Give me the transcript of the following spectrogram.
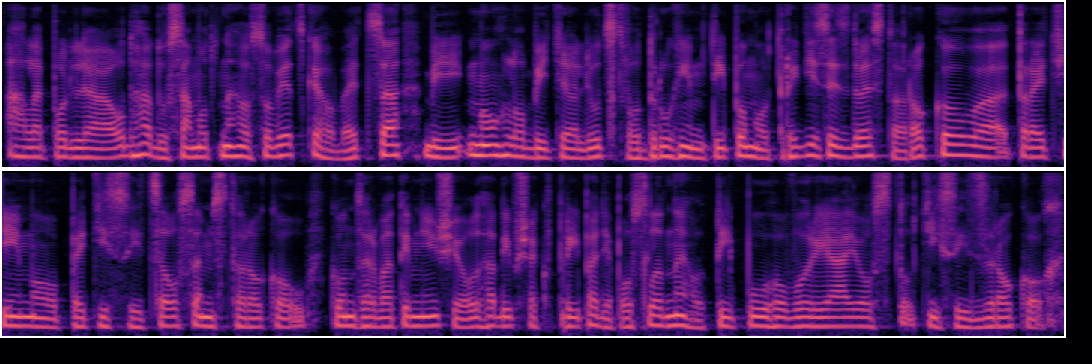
ale podľa odhadu samotného sovietského vedca by mohlo byť ľudstvo druhým typom o 3200 rokov a tretím o 5800 rokov. Konzervatívnejšie odhady však v prípade posledného typu hovoria aj o 100 tisíc rokoch.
